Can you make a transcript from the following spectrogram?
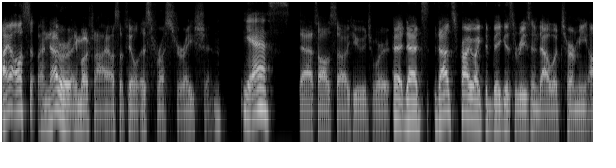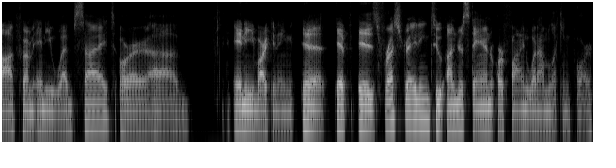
I also, another emotion I also feel is frustration. Yes. That's also a huge word. Uh, that's that's probably like the biggest reason that would turn me off from any website or uh, any marketing. If, if is frustrating to understand or find what I'm looking for.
